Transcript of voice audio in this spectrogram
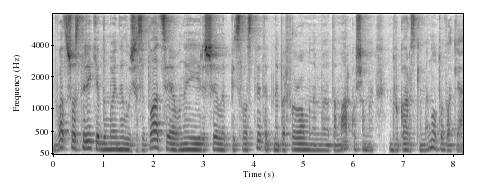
26 рік, я думаю, не лучша ситуація. Вони її вирішили підсластити неперфорованими там аркушами друкарськими. Ну, то таке,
